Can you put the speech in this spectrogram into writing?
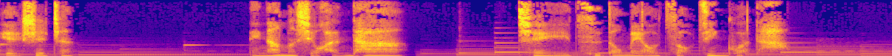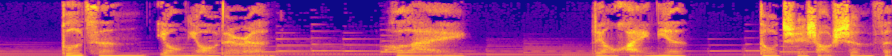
也是真。你那么喜欢他，却一次都没有走进过他。不曾拥有的人，后来连怀念。都缺少身份。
